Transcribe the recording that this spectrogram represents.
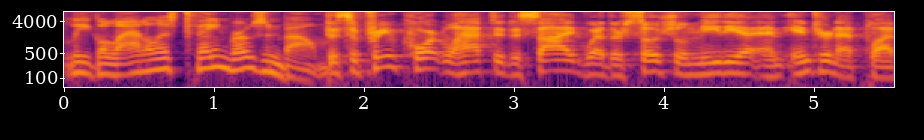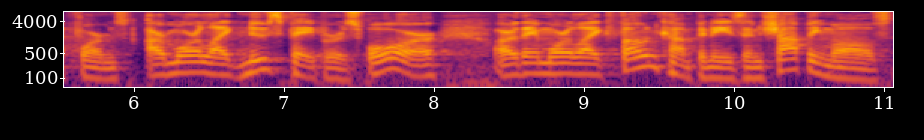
Legal analyst Thane Rosenbaum. The Supreme Court will have to decide whether social media and internet platforms are more like newspapers or are they more like phone companies and shopping malls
